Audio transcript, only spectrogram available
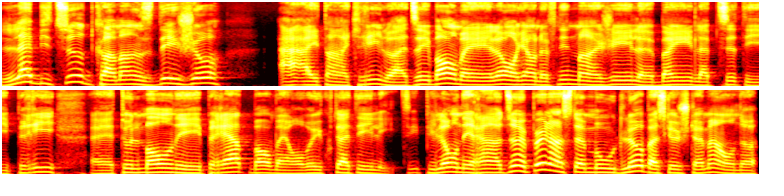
l'habitude commence déjà à être ancrée, là, à dire bon ben là on, a fini de manger, le bain de la petite est pris, euh, tout le monde est prêt, bon ben on va écouter la télé. Puis là on est rendu un peu dans ce mode là parce que justement on n'a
